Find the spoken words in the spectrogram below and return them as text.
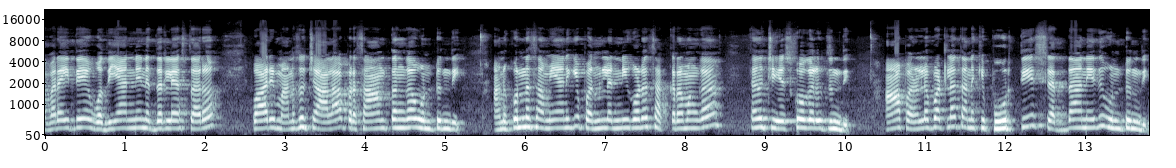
ఎవరైతే ఉదయాన్నే నిద్రలేస్తారో వారి మనసు చాలా ప్రశాంతంగా ఉంటుంది. అనుకున్న సమయానికి పనులన్నీ కూడా సక్రమంగా తను చేసుకోగలుగుతుంది. ఆ పనుల పట్ల తనకి పూర్తి శ్రద్ధ అనేది ఉంటుంది.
